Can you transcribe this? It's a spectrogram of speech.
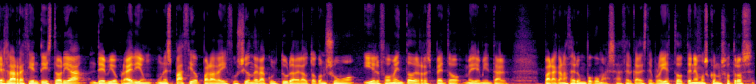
es la reciente historia de Biopraedium, un espacio para la difusión de la cultura del autoconsumo y el fomento del respeto medioambiental. Para conocer un poco más acerca de este proyecto, tenemos con nosotros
